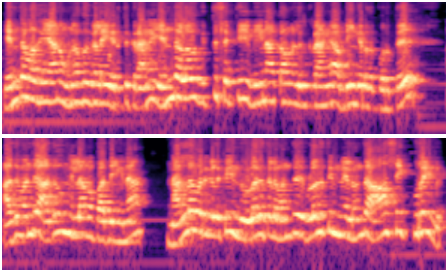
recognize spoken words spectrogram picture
எந்த வகையான உணவுகளை எடுத்துக்கிறாங்க? எந்த அளவு வித்து சக்தியை வீணாக்காமல் இருக்கிறாங்க அப்படிங்கறத பொறுத்து. அது வந்து அதுவும் இல்லாம பாத்தீங்கன்னா நல்லவர்களுக்கு இந்த உலகத்துல வந்து உலகத்தின் மேல் வந்து ஆசை குறைவு.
